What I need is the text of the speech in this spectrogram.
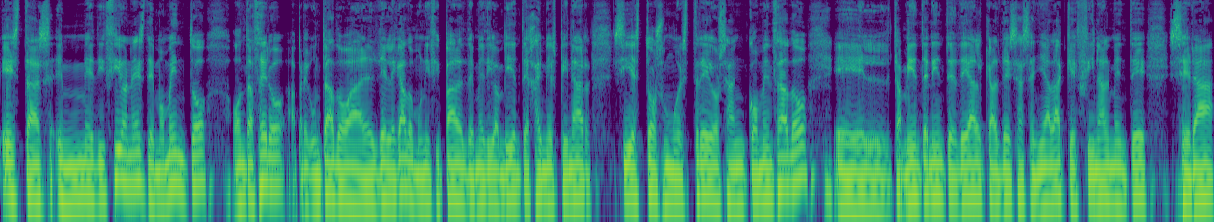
estas mediciones. De momento, Onda Cero ha preguntado al delegado municipal de Medio Ambiente, Jaime Espinar, si estos muestreos han comenzado. El también teniente de alcaldesa señala que finalmente será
